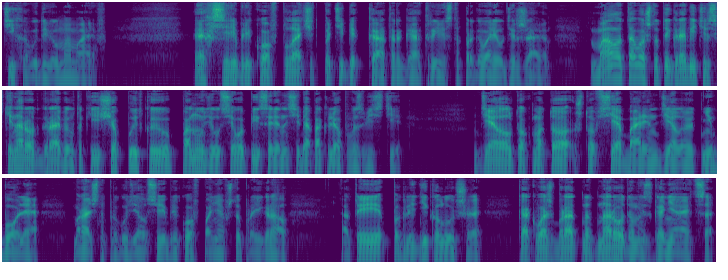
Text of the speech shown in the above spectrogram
тихо выдавил Мамаев. Эх, Серебряков, плачет по тебе каторга, отрывисто проговорил Державин. — Мало того, что ты грабительский народ грабил, так еще пыткою понудил всего писаря на себя поклеп возвести. Делал токмо то, что все барин делают, не более, мрачно прогудел Серебряков, поняв, что проиграл. А ты погляди-ка лучше, как ваш брат над народом изгоняется.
